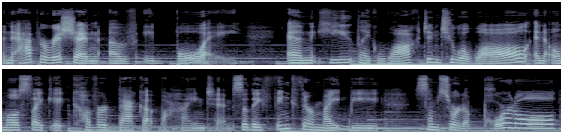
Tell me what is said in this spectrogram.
an apparition of a boy and he like walked into a wall and almost like it covered back up behind him. So they think there might be some sort of portal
